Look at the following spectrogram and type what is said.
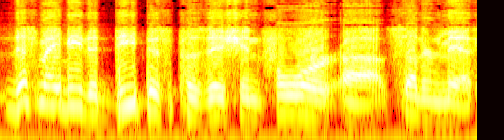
this may be the deepest position for uh, Southern Miss.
